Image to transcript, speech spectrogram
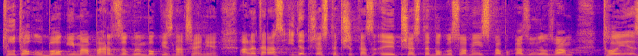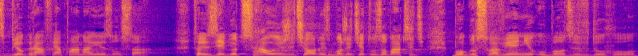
Tu to ubogi ma bardzo głębokie znaczenie. Ale teraz idę przez te, yy, przez te błogosławieństwa, pokazując Wam, to jest biografia Pana Jezusa. To jest jego cały życiorys. Możecie tu zobaczyć. Błogosławieni ubodzy w duchu,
